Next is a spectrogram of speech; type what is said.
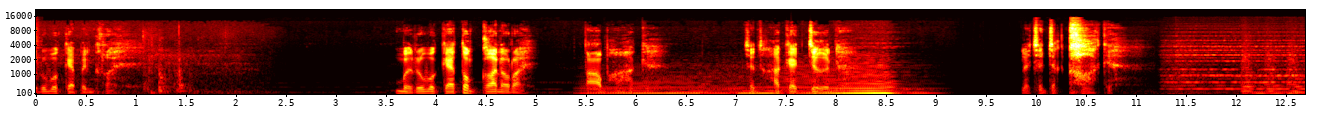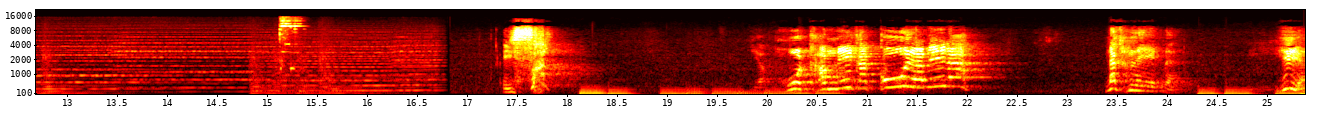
ไม่รู้ว่าแกเป็นใคร ไม่รู้ว่าแกต้องการอะไร ตามหาแก ฉันหาแกเจอนะ และฉันจะฆ่าแก ไอ้สัตว์ อย่าพูดคำนี้กับกูแบบนี้นะ นักเลงนะเฮีย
